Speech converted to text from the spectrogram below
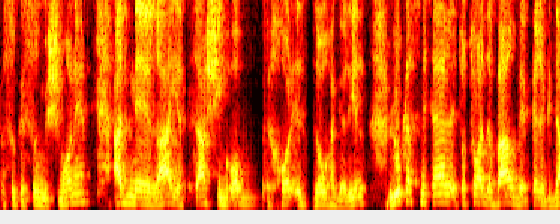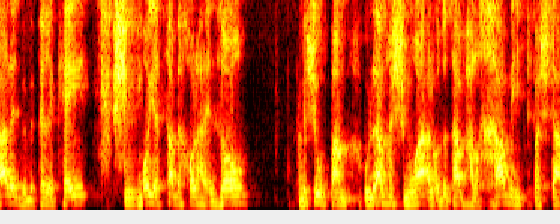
פסוק 28, עד מהרה יצא שמעו בכל אזור הגליל. לוקאס מתאר את אותו הדבר בפרק ד' ובפרק ה', שמעו יצא בכל האזור. ושוב פעם, אולם השמועה על אודותיו הלכה והתפשטה.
